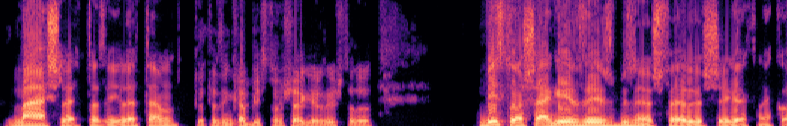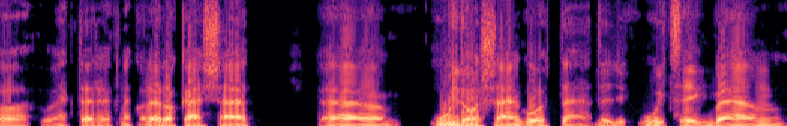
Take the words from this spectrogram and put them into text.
más lett az életem. Tehát ez inkább biztonságérzést adott? Biztonságérzés, bizonyos felelősségeknek, a, meg terheknek a lerakását, újdonságot, tehát egy új cégben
